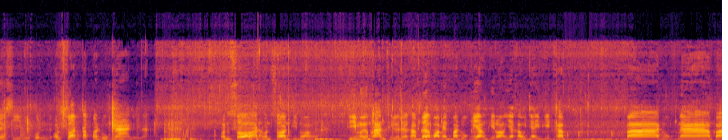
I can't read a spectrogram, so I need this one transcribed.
จังสีนี่คนอ่อนซ้อนตับปลาดุกหน้านี่นะอ่อนซ้อนอ่อนซ้อนพี่น้องฝีมือผ่านทื่อเด้อครับเด้อบ่แม่นปลาดุกเลี้ยงพี่น้องอย่าเข้าใจผิดครับปลาดุกนาปลา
